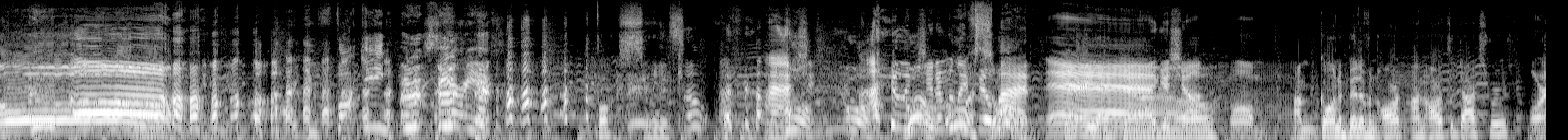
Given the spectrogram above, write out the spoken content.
Oh. Are you fucking serious? Fuck's sake. So, I actually, I legitimately Ooh, a feel sword. bad. There you Yeah, go. good shot. Boom. I'm going a bit of an art unorthodox route. Or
